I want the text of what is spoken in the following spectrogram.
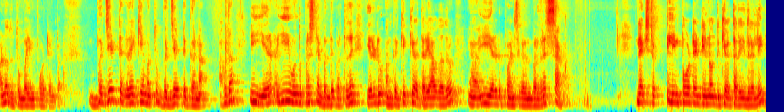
ಅನ್ನೋದು ತುಂಬ ಇಂಪಾರ್ಟೆಂಟ್ ಬಜೆಟ್ ರೇಖೆ ಮತ್ತು ಬಜೆಟ್ ಗಣ. ಹೌದಾ? ಈ ಎರ, ಈ ಒಂದು ಪ್ರಶ್ನೆ ಬಂದೇ ಬರ್ತದೆ. ಎರಡು ಅಂಕಕ್ಕೆ ಕೇಳ್ತಾರೆ. ಯಾವುದಾದ್ರೂ ಈ ಎರಡು ಪಾಯಿಂಟ್ಸ್ಗಳನ್ನು ಬರೆದ್ರೆ ಸಾಕು. ನೆಕ್ಸ್ಟ್ ಇಲ್ಲಿ ಇಂಪಾರ್ಟೆಂಟ್ ಇನ್ನೊಂದು ಕೇಳ್ತಾರೆ ಇದರಲ್ಲಿ.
